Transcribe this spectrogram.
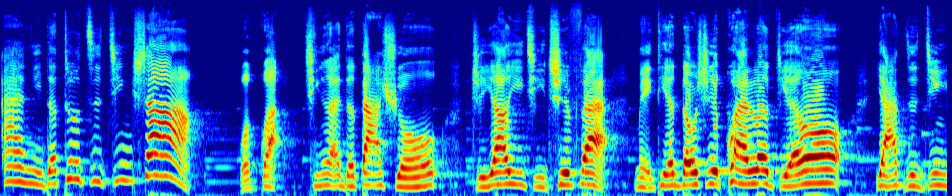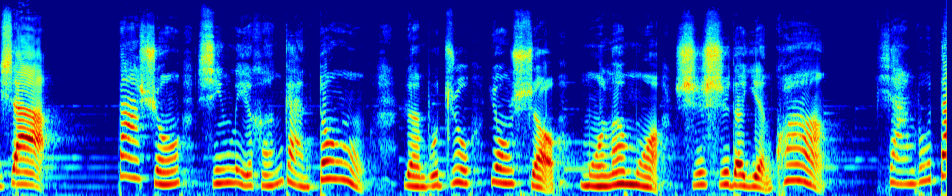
爱你的兔子敬上。呱呱，亲爱的大熊，只要一起吃饭，每天都是快乐节哦。鸭子敬上，大熊心里很感动，忍不住用手抹了抹湿湿的眼眶。想不到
